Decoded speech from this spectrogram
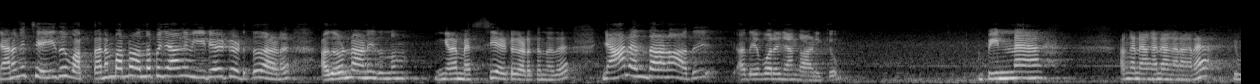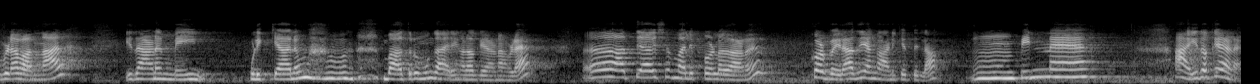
ഞാനങ്ങ് ചെയ്ത് വർത്തമാനം പറഞ്ഞു വന്നപ്പോൾ ഞാൻ വീഡിയോ ആയിട്ട് എടുത്തതാണ്. അതുകൊണ്ടാണ് ഇതൊന്നും ഇങ്ങനെ മെസ്സി ആയിട്ട് കിടക്കുന്നത്. ഞാൻ എന്താണോ അത് അതേപോലെ ഞാൻ കാണിക്കും. പിന്നെ അങ്ങനെ അങ്ങനെ അങ്ങനെ അങ്ങനെ ഇവിടെ വന്നാൽ ഇതാണ് മെയിൻ കുളിക്കാനും ബാത്റൂമും കാര്യങ്ങളൊക്കെയാണ് അവിടെ. അത്യാവശ്യം വലിപ്പമുള്ളതാണ്. കുഴപ്പമില്ല അത് ഞാൻ കാണിക്കത്തില്ല. പിന്നെ ആ ഇതൊക്കെയാണ്.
